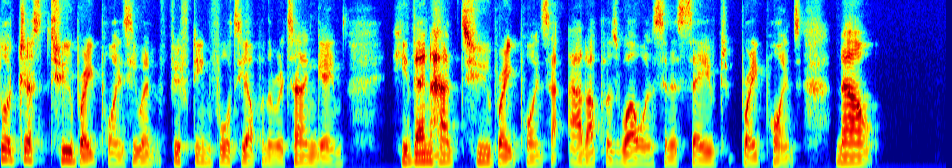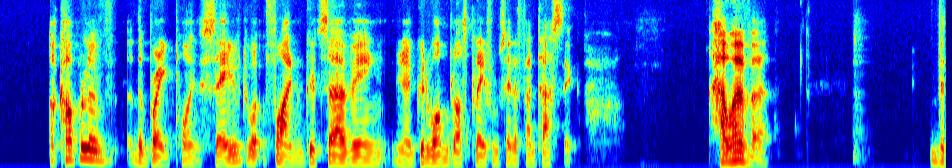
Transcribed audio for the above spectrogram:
not just two break points, he went 15 40 up on the return game. He then had two break points that add up as well when Sinner saved break points. Now, a couple of the break points saved were fine, good serving, you know, good one plus play from Sinner, fantastic. However, the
